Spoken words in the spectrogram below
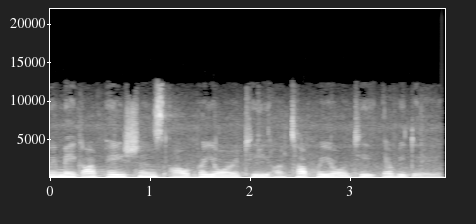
We make our patients our priority, our top priority every day.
